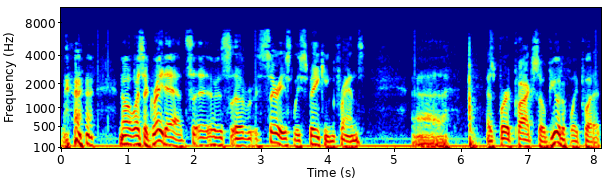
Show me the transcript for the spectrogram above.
no, it was a great ad. It was, uh, seriously speaking, friends, uh, as Bert Park so beautifully put it.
